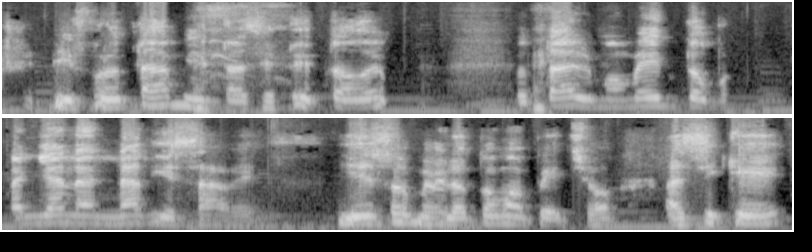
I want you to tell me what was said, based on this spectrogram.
disfrutar mientras esté todo, disfrutar el momento, porque mañana nadie sabe. Y eso me lo tomo a pecho. Así que,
